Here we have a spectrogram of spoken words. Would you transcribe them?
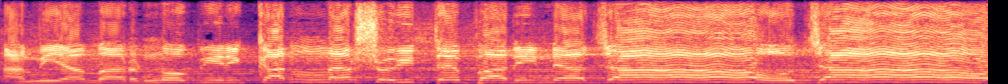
আমি আমার নবীর কান্না সইতে পারি না। যাও যাও।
